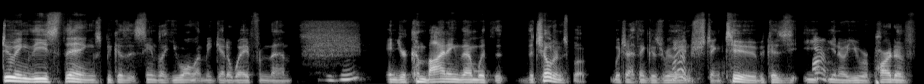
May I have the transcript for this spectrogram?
doing these things because it seems like you won't let me get away from them mm-hmm. and you're combining them with the, the children's book which i think is really yeah. interesting too because yeah. you know you were part of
